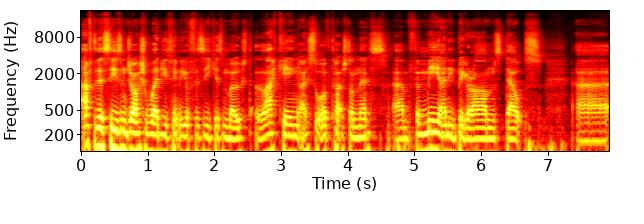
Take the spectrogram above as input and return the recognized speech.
after this season, Josh, where do you think that your physique is most lacking? I sort of touched on this. Um, for me, I need bigger arms, delts, uh,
